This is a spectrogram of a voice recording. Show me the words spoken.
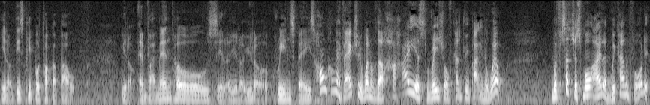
you know, these people talk about you know, environmentals, you know, you know, you know, green space. Hong Kong have actually one of the highest ratio of country park in the world. With such a small island, we can't afford it.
